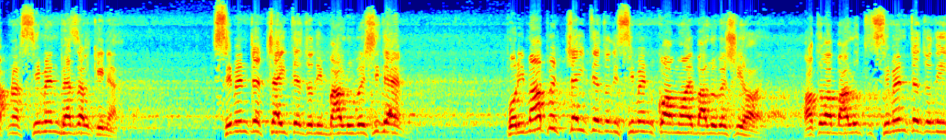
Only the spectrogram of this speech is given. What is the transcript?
আপনার সিমেন্ট ভেজাল কিনা। সিমেন্টের চাইতে যদি বালু বেশি দেন, পরিমাপের চাইতে যদি সিমেন্ট কম হয়, বালু বেশি হয়, অথবা বালু সিমেন্টে যদি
